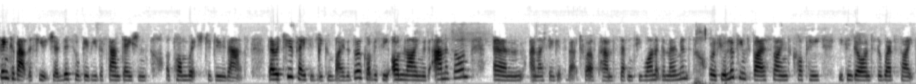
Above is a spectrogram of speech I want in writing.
think about the future. This will give you the foundations upon which to do that. There are two places you can buy the book. Obviously, online with Amazon, um, and I think it's about £12.71 at the moment. Or if you're looking to buy a signed copy, you can go onto the website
